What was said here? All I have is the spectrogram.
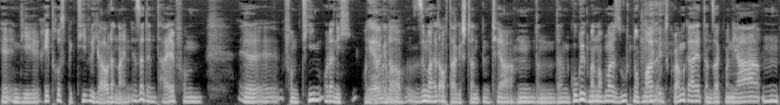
in die Retrospektive, ja oder nein? Ist er denn Teil vom, äh, vom Team oder nicht? Und ja, dann genau. auch, sind wir halt auch da gestanden, tja, hm, dann, dann googelt man nochmal, sucht nochmal im Scrum Guide, dann sagt man, ja, hm,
